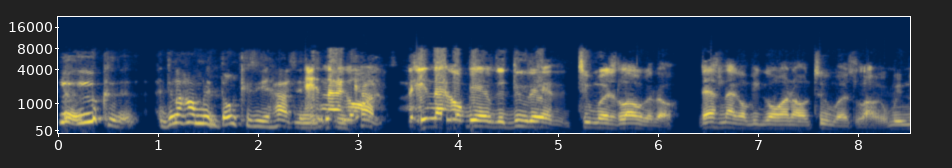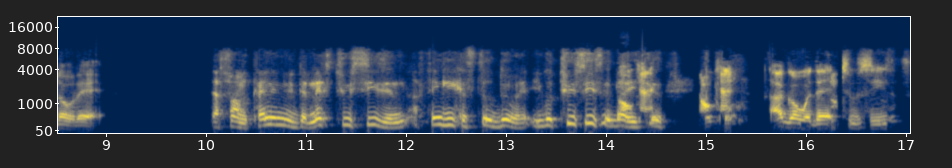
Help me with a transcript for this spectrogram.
look, look do you know how many donkeys he has in, he's not in gonna, He's not gonna be able to do that too much longer though. That's not gonna be going on too much longer. We know that. That's what I'm telling you. The next two seasons, I think he can still do it. You go two seasons, okay. Can, okay, I go with that. Two seasons.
